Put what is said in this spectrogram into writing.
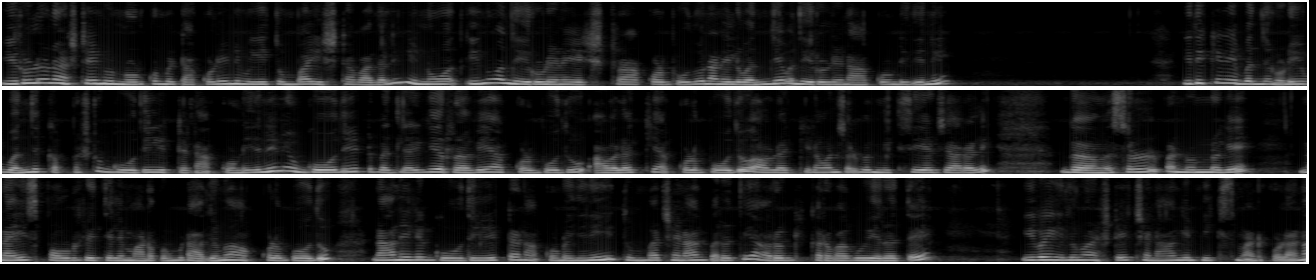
ಈರುಳ್ಳಿನ ಅಷ್ಟೇ ನೀವು ನೋಡ್ಕೊಂಡ್ಬಿಟ್ಟು ಹಾಕ್ಕೊಳ್ಳಿ ನಿಮಗೆ ತುಂಬ ಇಷ್ಟವಾದಲ್ಲಿ ಇನ್ನೂ ಇನ್ನೂ ಒಂದು ಈರುಳ್ಳಿನ ಎಕ್ಸ್ಟ್ರಾ ಹಾಕ್ಕೊಳ್ಬೋದು ನಾನಿಲ್ಲಿ ಒಂದೇ ಒಂದು ಈರುಳ್ಳಿನ ಹಾಕ್ಕೊಂಡಿದ್ದೀನಿ ಇದಕ್ಕೆ ಬಂದು ನೋಡಿ ಒಂದು ಕಪ್ಪಷ್ಟು ಗೋಧಿ ಹಿಟ್ಟನ್ನು ಹಾಕ್ಕೊಂಡಿದ್ದೀನಿ. ನೀವು ಗೋಧಿ ಹಿಟ್ಟು ಬದಲಾಗಿ ರವೆ ಹಾಕ್ಕೊಳ್ಬೋದು, ಅವಲಕ್ಕಿ ಹಾಕ್ಕೊಳ್ಬೋದು. ಅವಲಕ್ಕಿನ ಒಂದು ಸ್ವಲ್ಪ ಮಿಕ್ಸಿಯ ಜಾರಲ್ಲಿ ಗ ಸ್ವಲ್ಪ ನುಣ್ಣಗೆ ನೈಸ್ ಪೌಡ್ರ್ ರೀತಿಯಲ್ಲಿ ಮಾಡ್ಕೊಂಡ್ಬಿಟ್ಟು ಅದನ್ನು ಹಾಕ್ಕೊಳ್ಬೋದು. ನಾನಿಲ್ಲಿ ಗೋಧಿ ಹಿಟ್ಟನ್ನು ಹಾಕ್ಕೊಂಡಿದ್ದೀನಿ. ತುಂಬ ಚೆನ್ನಾಗಿ ಬರುತ್ತೆ, ಆರೋಗ್ಯಕರವಾಗೂ ಇರುತ್ತೆ. ಇವಾಗ ಇದನ್ನು ಅಷ್ಟೇ ಚೆನ್ನಾಗಿ ಮಿಕ್ಸ್ ಮಾಡ್ಕೊಳ್ಳೋಣ.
